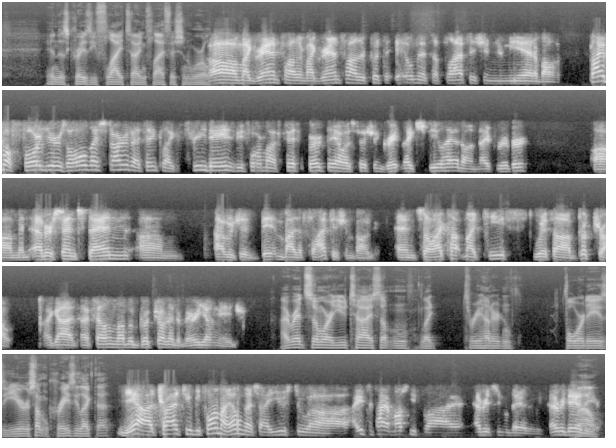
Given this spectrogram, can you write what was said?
in this crazy fly tying, fly fishing world? Oh, my grandfather. My grandfather put the illness of fly fishing in me at about probably about four years old. I started. I think like three days before my fifth birthday, I was fishing Great Lakes steelhead on Knife River, um, and ever since then, um, I was just bitten by the fly fishing bug, and so I cut my teeth with uh, brook trout. I got I fell in love with brook trout at a very young age. I read somewhere you tie something like 304 days a year or something crazy like that. Yeah, I tried to before my illness. I used to uh, I used to tie a musky fly every single day of the week, every day of the year.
